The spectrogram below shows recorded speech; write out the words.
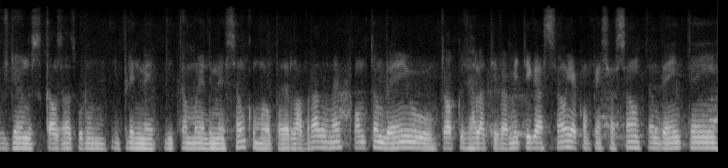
os danos causados por um empreendimento de tamanha dimensão, como é o Pedra Lavrada, né, como também o tópicos relativos à mitigação e à compensação também tem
